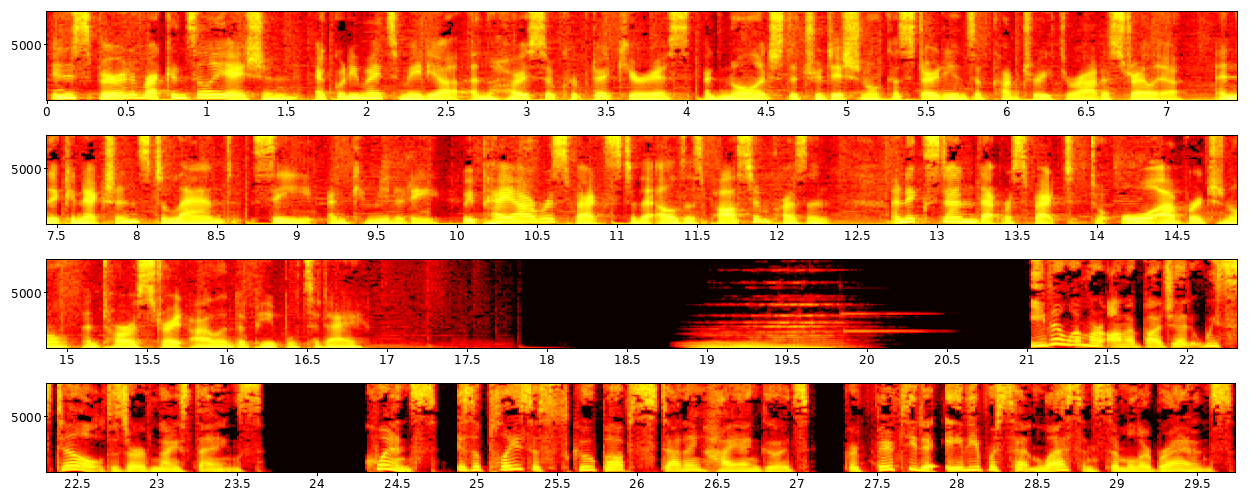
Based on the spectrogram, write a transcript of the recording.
In the spirit of reconciliation, Equity Mates Media and the hosts of Crypto Curious acknowledge the traditional custodians of country throughout Australia and their connections to land, sea, and community. We pay our respects to the elders past and present and extend that respect to all Aboriginal and Torres Strait Islander people today. Even when we're on a budget, we still deserve nice things. Quince is a place to scoop up stunning high end goods for 50 to 80% less than similar brands.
